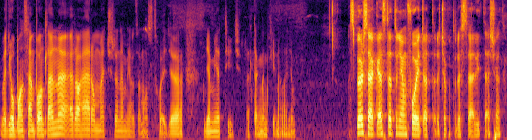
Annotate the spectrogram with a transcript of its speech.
vagy jobban szempont lenne, erre a három meccsre nem érzem azt, hogy ugye miért így rettek nem kéne nagyon. A Spurs elkezdted, hogyan folytattad a csapatod összeállítását?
